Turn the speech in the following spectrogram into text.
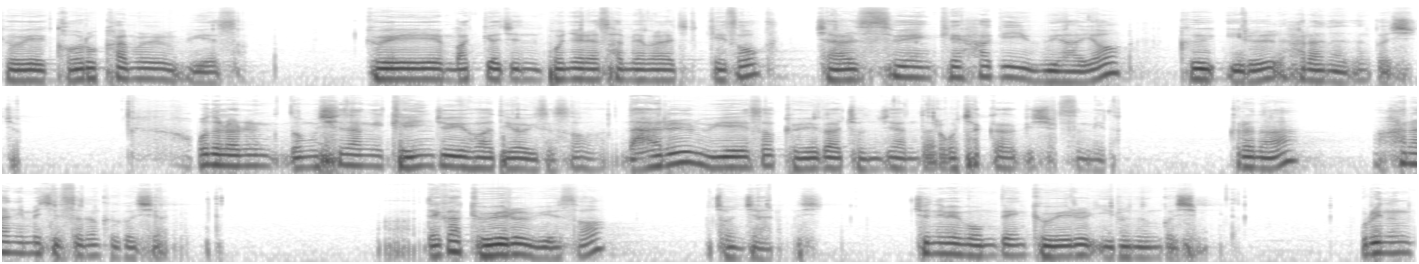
교회의 거룩함을 위해서 교회에 맡겨진 본연의 사명을 계속 잘 수행케 하기 위하여 그 일을 하라는 것이죠. 오늘날은 너무 신앙이 개인주의화되어 있어서 나를 위해서 교회가 존재한다고 착각하기 쉽습니다. 그러나 하나님의 질서는 그것이 아닙니다. 아, 내가 교회를 위해서 존재하는 것이죠. 주님의 몸된 교회를 이루는 것입니다. 우리는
